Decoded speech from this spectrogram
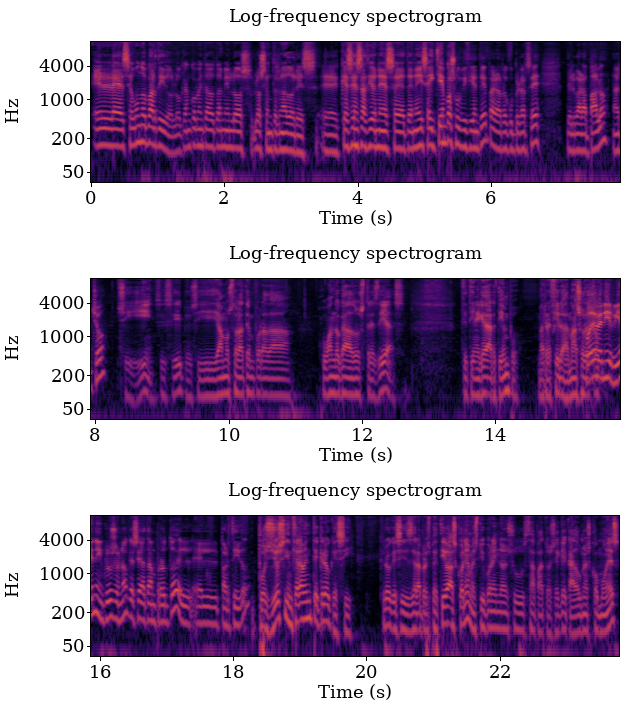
el eh, segundo partido, lo que han comentado también los, los entrenadores, eh, ¿qué sensaciones eh, tenéis? ¿Hay tiempo suficiente para recuperarse del varapalo, Nacho? Sí, sí, sí, pero si llevamos toda la temporada jugando cada dos, tres días te tiene que dar tiempo. Me refiero además sobre Puede venir bien incluso, ¿no? Que sea tan pronto el, el, partido. Pues yo sinceramente creo que sí. Creo que sí. Desde la perspectiva de Asconia me estoy poniendo en sus zapatos. Sé que cada uno es como es.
